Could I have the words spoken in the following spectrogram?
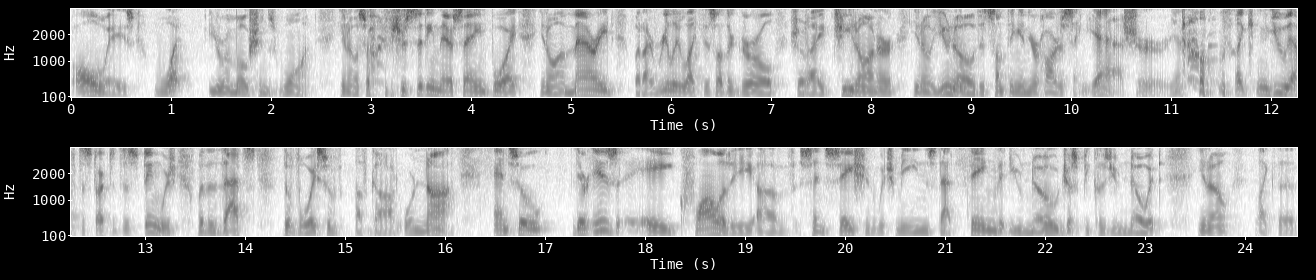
always what your emotions want. You know, so if you're sitting there saying, "Boy, you know, I'm married, but I really like this other girl. Should I cheat on her?" You know, you know that something in your heart is saying, "Yeah, sure." You know, it's like you have to start to distinguish whether that's the voice of, of God or not. And so there is a quality of sensation, which means that thing that you know just because you know it. You know, like the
